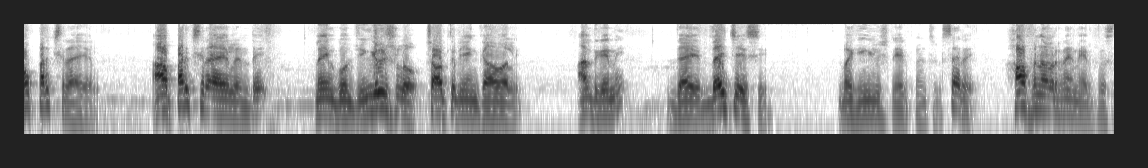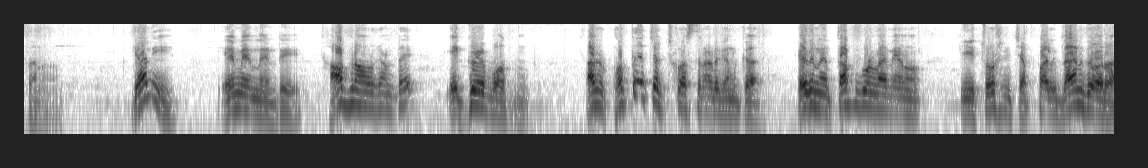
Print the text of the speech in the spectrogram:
ఓ పరీక్ష రాయాలి. ఆ పరీక్ష రాయాలంటే నేను కొంచెం ఇంగ్లీష్లో చాతుర్యం కావాలి. అందుకని దయ దయచేసి నాకు ఇంగ్లీష్ నేర్పించండి. సరే హాఫ్ అన్ అవర్ నేను నేర్పిస్తాను. కానీ ఏమైందంటే హాఫ్ అన్ అవర్ కంటే ఎక్కువైపోతుంది అది కొత్తగా చర్చకు వస్తున్నాడు కనుక ఏదో నేను తప్పకుండా నేను ఈ ట్యూషన్ చెప్పాలి. దాని ద్వారా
